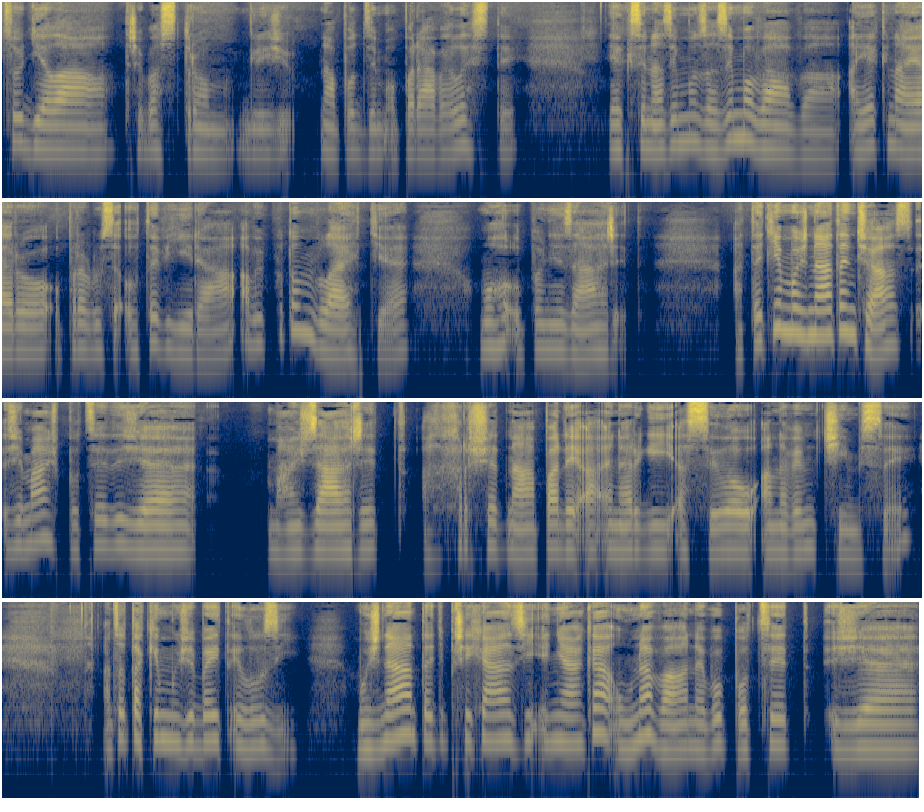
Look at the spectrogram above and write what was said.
co dělá třeba strom, když na podzim opadávají listy, jak se na zimu zazimovává a jak na jaro opravdu se otevírá, aby potom v létě mohl úplně zářit. A teď je možná ten čas, že máš pocit, že máš zářit a chršet nápady a energií a silou a nevím čím si. A to taky může být iluzí. Možná teď přichází i nějaká únava nebo pocit, že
